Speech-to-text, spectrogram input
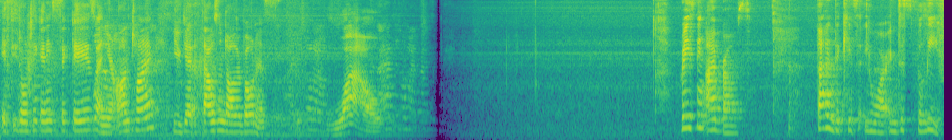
if you don't take any sick days and you're on time, you get a thousand dollar bonus. Wow. Raising eyebrows. That indicates that you are in disbelief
